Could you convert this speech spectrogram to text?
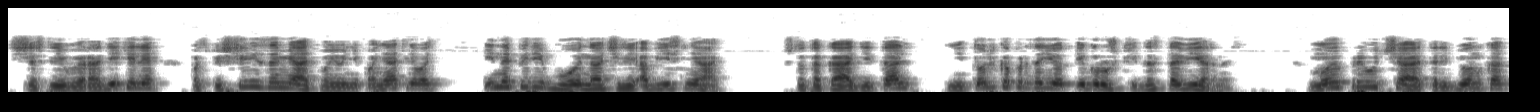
Счастливые родители поспешили замять мою непонятливость и наперебой начали объяснять, что такая деталь не только придает игрушке достоверность, но и приучает ребенка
